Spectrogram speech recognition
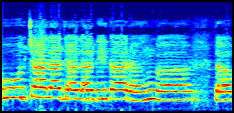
उचल जलधि तरङ्ग तव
